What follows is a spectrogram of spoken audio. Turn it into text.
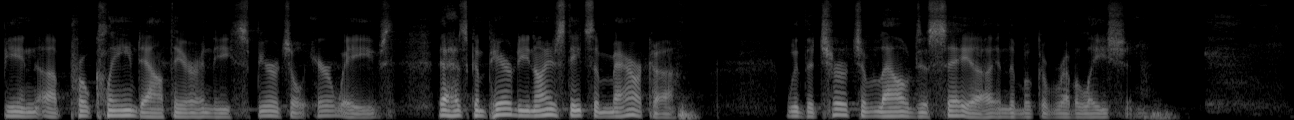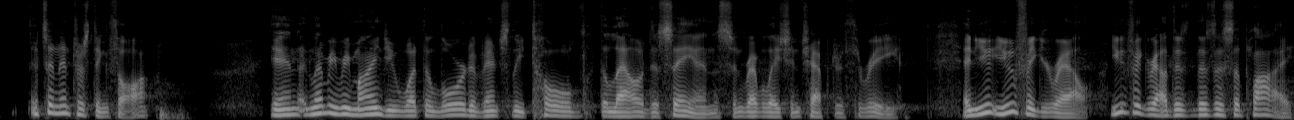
being uh, proclaimed out there in the spiritual airwaves that has compared the United States of America with the church of Laodicea in the book of Revelation. It's an interesting thought. And let me remind you what the Lord eventually told the Laodiceans in Revelation chapter 3. And you, you figure out, you figure out, does, does this apply?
